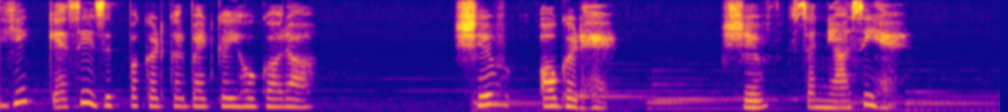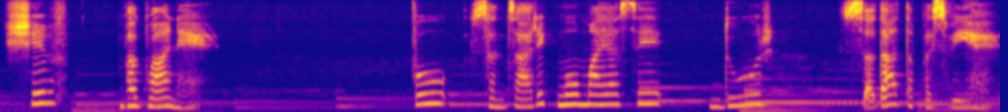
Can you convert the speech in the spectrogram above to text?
ये कैसे जिद पकड़ कर बैठ गई हो गौरा? शिव औगढ़ है। शिव सन्यासी है। शिव भगवान है। वो संसारिक मोह माया से दूर सदा तपस्वी है।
